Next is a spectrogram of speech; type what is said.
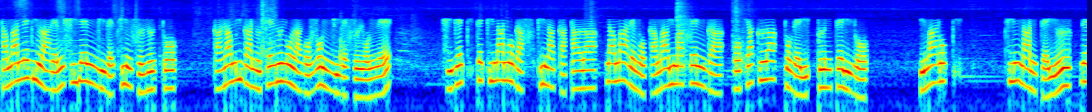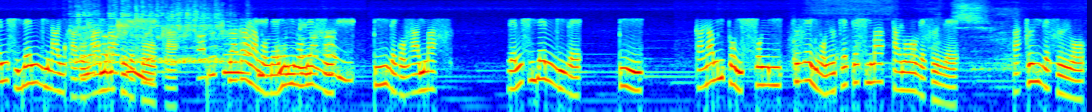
玉ねぎは電子レンジでチンすると、辛みが抜けるのはご存知ですよね。刺激的なのが好きな方は生でも構いませんが、500ワットで1分程度。今時、チンなんていう電子レンジなんかございますでしょうか。我が家のレモンのレズ、P でございます。電子レンジで、P。辛みと一緒にすでにを抜けてしまったようですね。熱いですよ。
